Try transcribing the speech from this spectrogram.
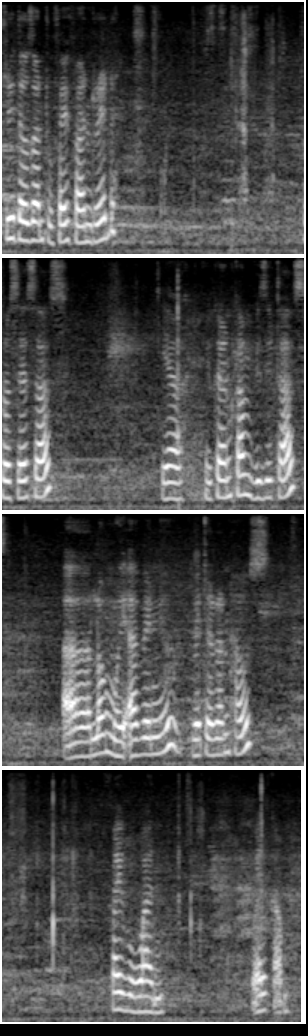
3000 to 500 processors. Yeah you can come visit us uh, along Moi Avenue, Veteran House, 501. Welcome.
